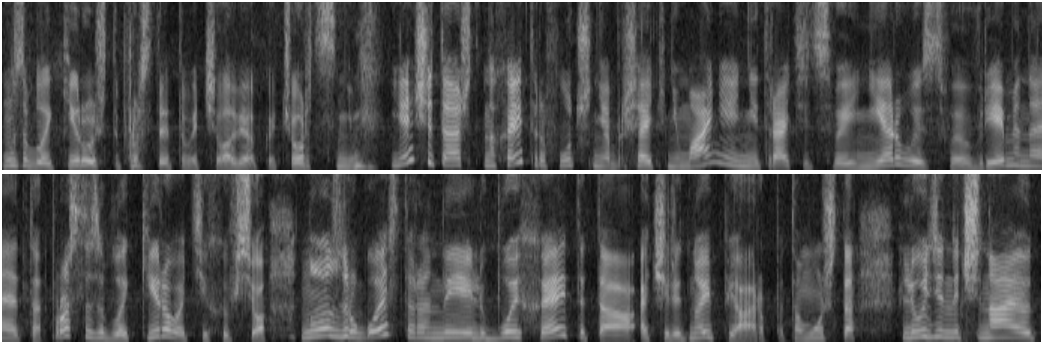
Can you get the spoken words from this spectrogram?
ну, заблокируешь ты просто этого человека, черт с ним. Я считаю, что на хейтеров лучше не обращать внимания, не тратить свои нервы, свое время на это, просто заблокировать их и все. Но с другой стороны, любой хейт это очередной пиар, потому что люди начинают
